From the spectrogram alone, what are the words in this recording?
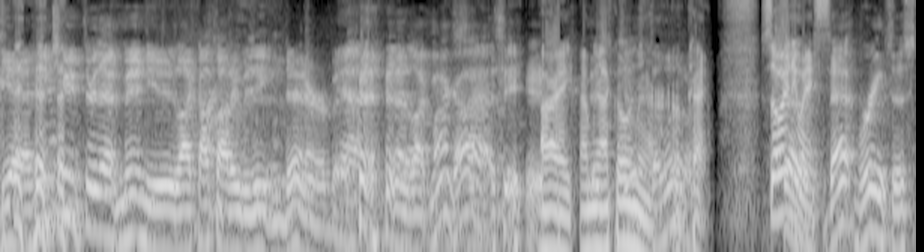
Yeah, he chewed through that menu like I thought he was eating dinner, but Yeah. like my gosh. All right, I'm not going there. Okay. So, anyways, that brings us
